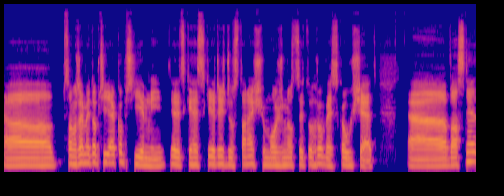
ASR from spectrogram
uh, samozřejmě mi to přijde jako příjemný, je vždycky hezky, když dostaneš možnost si tu hru vyzkoušet. Uh, vlastně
